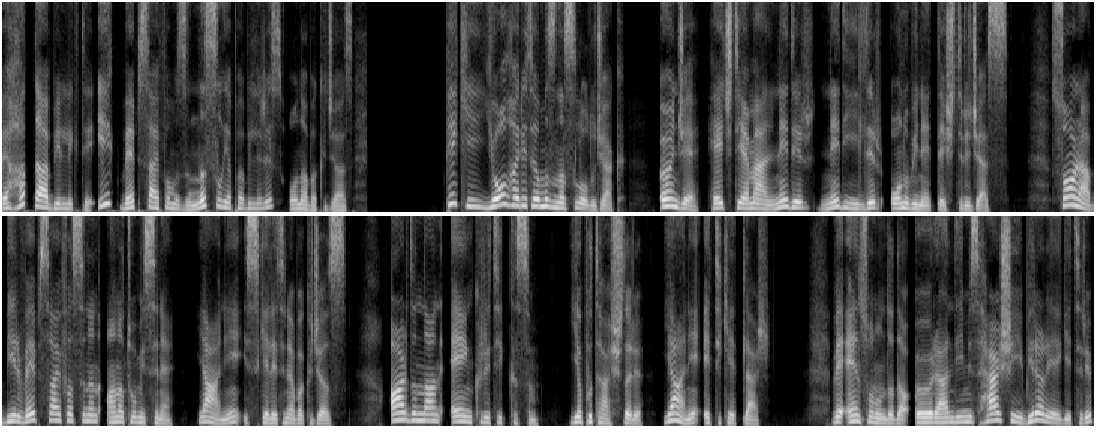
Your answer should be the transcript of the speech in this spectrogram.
ve hatta birlikte ilk web sayfamızı nasıl yapabiliriz ona bakacağız. Peki yol haritamız nasıl olacak? Önce HTML nedir, ne değildir onu bir netleştireceğiz. Sonra bir web sayfasının anatomisine, yani iskeletine bakacağız. Ardından en kritik kısım, yapı taşları, yani etiketler. Ve en sonunda da öğrendiğimiz her şeyi bir araya getirip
